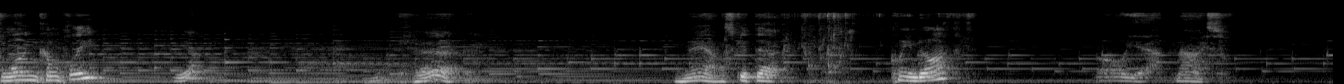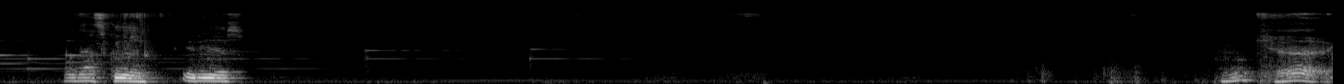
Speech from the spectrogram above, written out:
One complete. Yep. Okay. Now let's get that cleaned off. Oh yeah, nice. Oh, that's good. It is. Okay.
